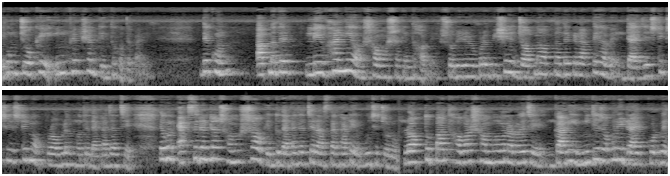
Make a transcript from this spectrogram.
এবং চোখে ইনফেকশন কিন্তু হতে পারে। দেখুন আপনাদের লিভার নিয়েও সমস্যা কিন্তু হবে। শরীরের উপরে বিশেষ যত্ন আপনাদেরকে রাখতে হবে। ডাইজেস্টিক সিস্টেমেও প্রবলেম হতে দেখা যাচ্ছে। দেখুন, অ্যাক্সিডেন্টাল সমস্যাও কিন্তু দেখা যাচ্ছে রাস্তাঘাটে, বুঝে চলুন। রক্তপাত হওয়ার সম্ভাবনা রয়েছে। গাড়ি নিজে যখনই ড্রাইভ করবেন,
